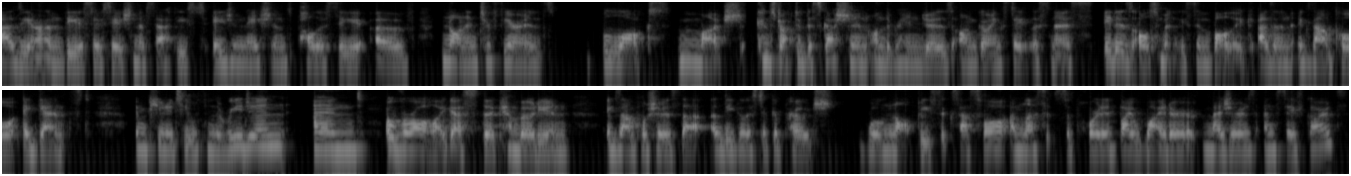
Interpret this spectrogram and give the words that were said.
ASEAN, the Association of Southeast Asian Nations policy of non interference blocks much constructive discussion on the Rohingyas' ongoing statelessness. It is ultimately symbolic as an example against impunity within the region. And overall, I guess the Cambodian example shows that a legalistic approach will not be successful unless it's supported by wider measures and safeguards.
